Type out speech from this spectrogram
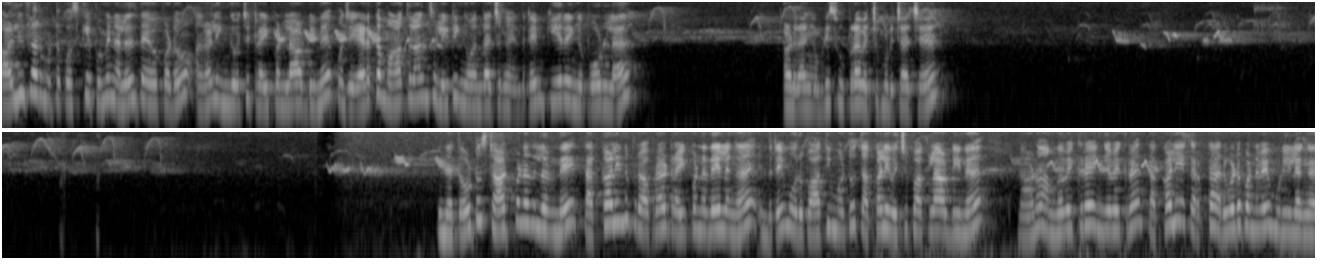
காலிஃப்ளவர் முட்டைக்கோஸ்க்கு எப்பவுமே நிழல் தேவைப்படும். அதனால் இங்கே வச்சு ட்ரை பண்ணலாம் அப்படின்னு கொஞ்சம் இடத்த மாற்றலாம்னு சொல்லிட்டு இங்கே வந்தாச்சுங்க. இந்த டைம் கீரை இங்கே போடல. அவ்வளோதாங்க இப்படி சூப்பராக வச்சு முடிச்சாச்சு. இந்த தோட்டம் ஸ்டார்ட் பண்ணதுலேருந்தே தக்காளின்னு ப்ராப்பராக ட்ரை பண்ணதே இல்லைங்க. இந்த டைம் ஒரு பாத்தி மட்டும் தக்காளி வச்சு பார்க்கலாம் அப்படின்னு. நானும் அங்கே வைக்கிறேன் இங்கே வைக்கிறேன். தக்காளியை கரெக்டாக அறுவடை பண்ணவே முடியலங்க.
